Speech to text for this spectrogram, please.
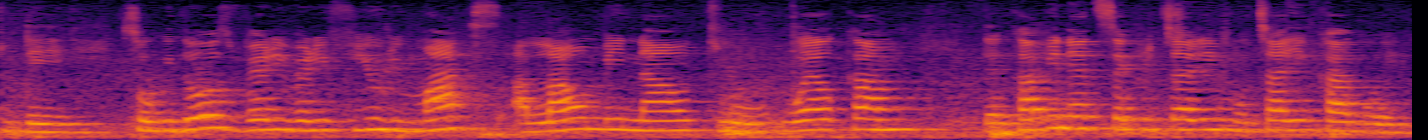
today. So with those very, very few remarks, allow me now to welcome the Cabinet Secretary Mutahi Kagwe,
